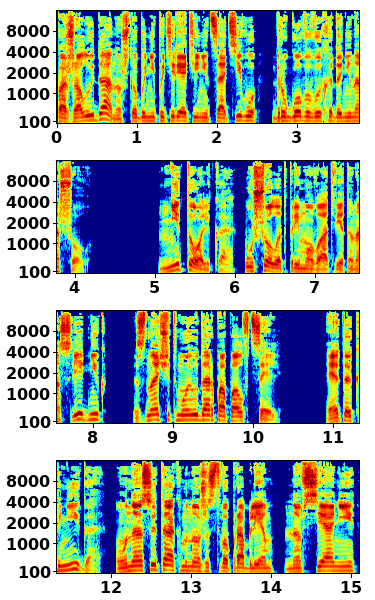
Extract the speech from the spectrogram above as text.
Пожалуй, да, но чтобы не потерять инициативу, другого выхода не нашел. Не только ушел от прямого ответа наследник, значит мой удар попал в цель. Это книга, у нас и так множество проблем, но все они...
